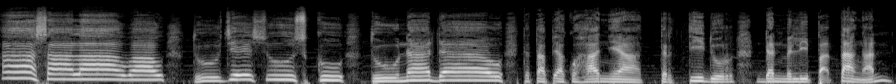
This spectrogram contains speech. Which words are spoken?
asalawau, tu Yesusku, tu nadau. Tetapi aku hanya tertidur dan melipat tangan,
